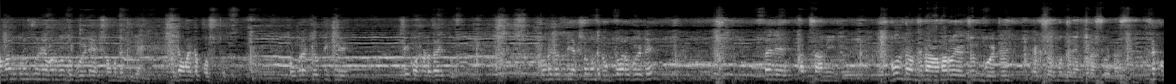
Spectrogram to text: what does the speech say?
আমার কোনো শুনে আমার মতো বইটা একশো মধ্যে টিকাই সেটা আমার একটা কষ্ট। তোমরা কেউ টিকলে সেই তাই তো? তোমরা যদি একশোর মধ্যে ঢুকতে পারো বইটে তাহলে আচ্ছা আমি বলতাম যে না, আমারও একজন বইটে একশোর মধ্যে র্যাঙ্ক করা আছে। দেখো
